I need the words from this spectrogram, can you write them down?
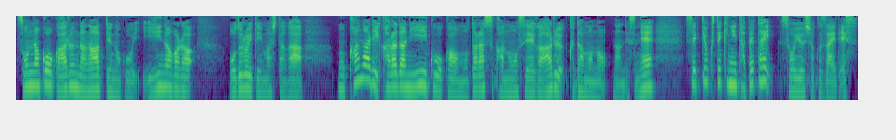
そんな効果あるんだなっていうのをこう言いながら驚いていましたが、もうかなり体にいい効果をもたらす可能性がある果物なんですね。積極的に食べたい、そういう食材です。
